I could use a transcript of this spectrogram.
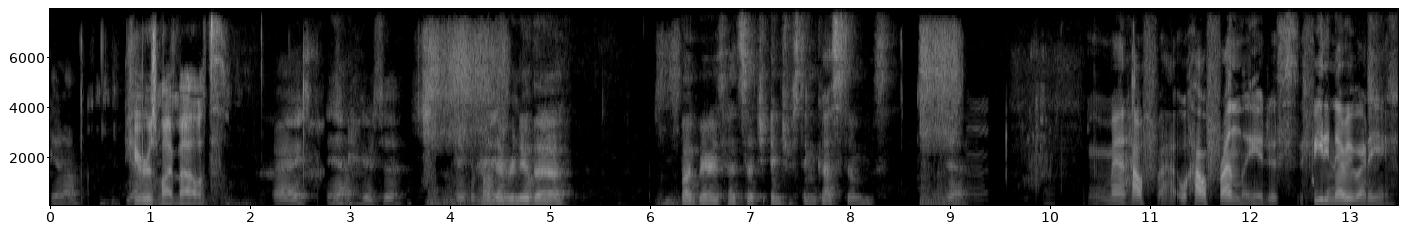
You know. Yeah. Here's my mouth. All right. Yeah. Here's a take a bite. I never knew know? the bugbears had such interesting customs. Yeah. Man, how how friendly! Just feeding everybody.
